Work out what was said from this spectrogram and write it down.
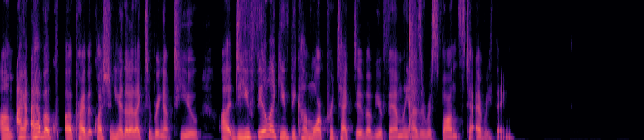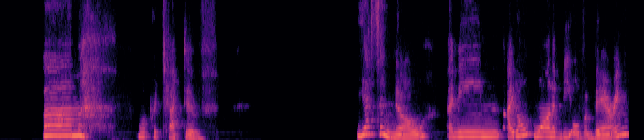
um, I, I, have a, a, private question here that i'd like to bring up to you uh, do you feel like you've become more protective of your family as a response to everything um more protective yes and no i mean i don't want to be overbearing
